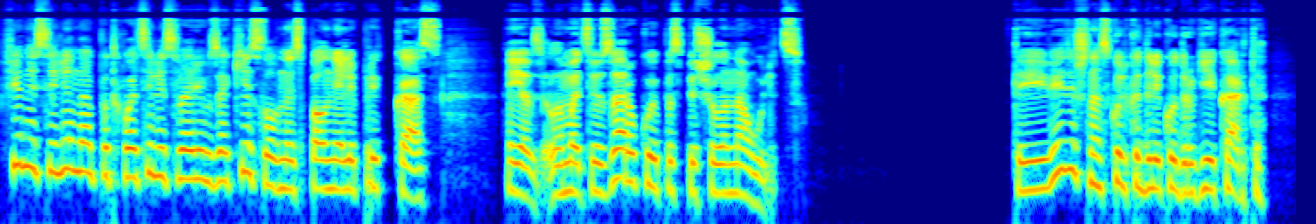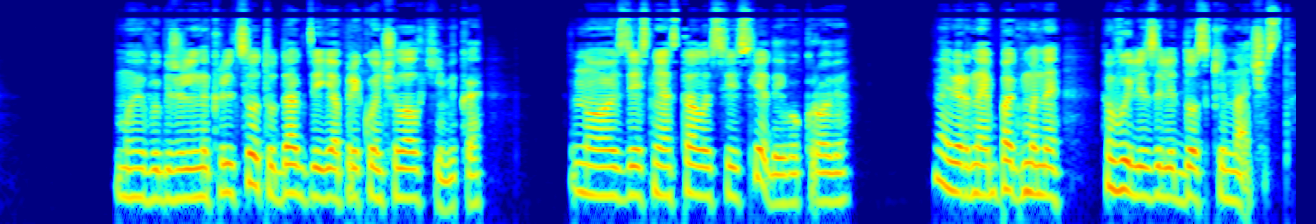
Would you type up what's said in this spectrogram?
Фин и Селена подхватили свои рюкзаки, словно исполняли приказ — я взяла Мэтью за руку и поспешила на улицу. «Ты видишь, насколько далеко другие карты?» Мы выбежали на крыльцо, туда, где я прикончила алхимика. Но здесь не осталось и следа его крови. Наверное, бэгмены вылезали доски начисто.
